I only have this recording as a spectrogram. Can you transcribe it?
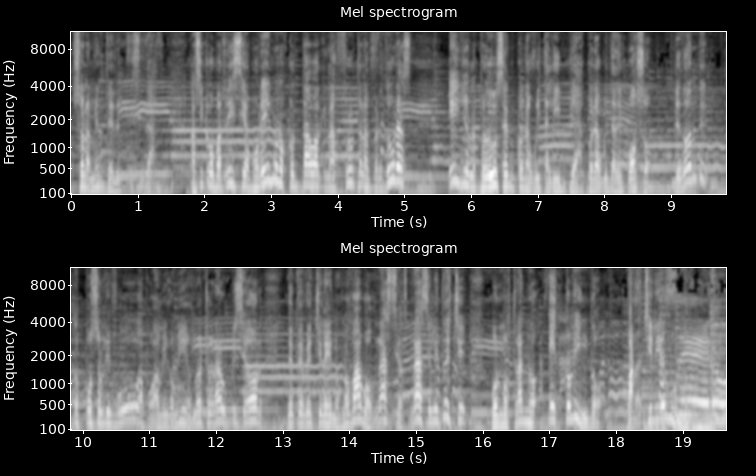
solamente electricidad. Así como Patricia Moreno nos contaba que las frutas, las verduras, ellos las producen con agüita limpia, con agüita de pozo. ¿De dónde? Los pozos Lifú, pues amigo mío, nuestro gran auspiciador de TV chilenos. Nos vamos, gracias, gracias Litueche por mostrarnos esto lindo para Chile y el mundo.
